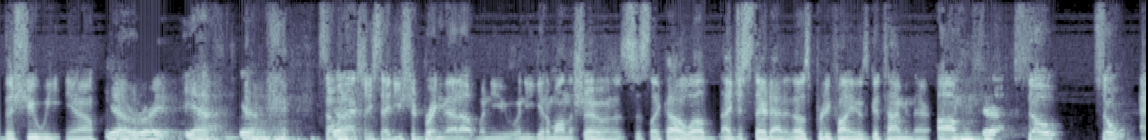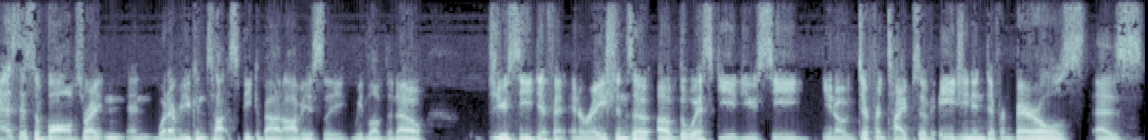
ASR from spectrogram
the shoe wheat, you know. yeah. Right. Yeah. Yeah. Someone Yeah. actually said you should bring that up when you when you get them on the show, and it's just like, oh well, I just stared at it. That was pretty funny. It was good timing there. Um, Yeah. so so as this evolves, right, and and whatever you can ta- speak about, obviously, we'd love to know. Do you see different iterations of, of the whiskey? Do you see you know different types of aging in different barrels? As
